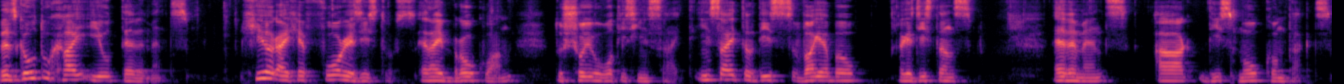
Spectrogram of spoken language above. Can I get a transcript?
Let's go to high yield elements. Here I have four resistors and I broke one to show you what is inside. Inside of these variable resistance elements are these small contacts.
